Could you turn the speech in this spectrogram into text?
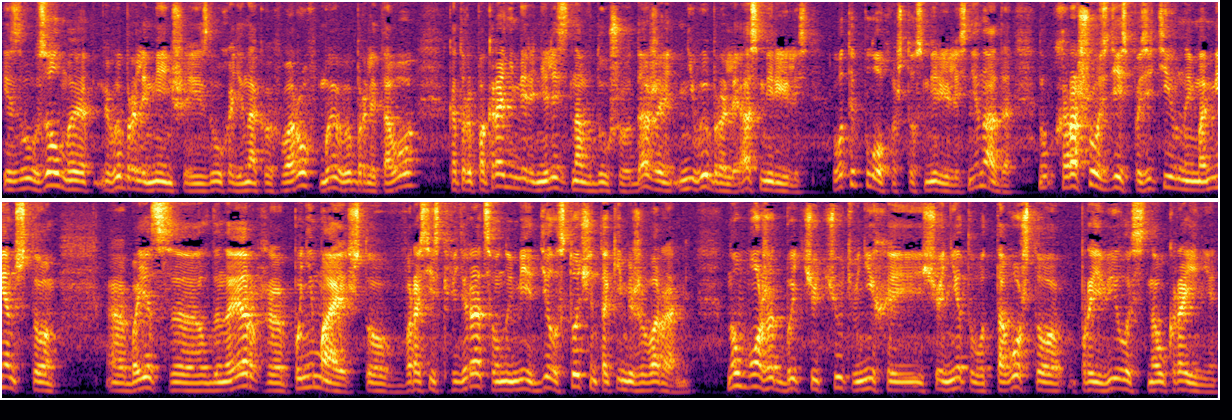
Из двух зол мы выбрали меньше, из двух одинаковых воров мы выбрали того, который, по крайней мере, не лезет нам в душу. Даже не выбрали, а смирились. Вот и плохо, что смирились, не надо. Ну, хорошо здесь позитивный момент, что боец э, ЛДНР э, понимает, что в Российской Федерации он имеет дело с точно такими же ворами. Но, может быть, чуть-чуть в них еще нет вот того, что проявилось на Украине.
